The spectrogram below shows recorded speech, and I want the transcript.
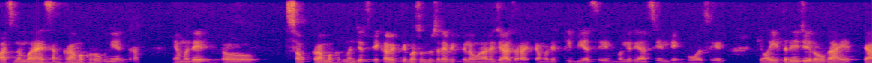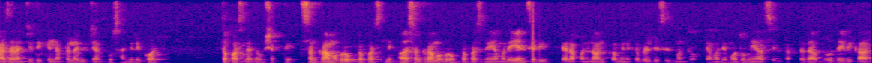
पाच नंबर आहे संक्रामक रोग नियंत्रण. यामध्ये संक्रामक म्हणजेच एका व्यक्तीपासून दुसऱ्या व्यक्तीला होणारे जे आजार आहेत त्यामध्ये टी बी असेल मलेरिया असेल डेंग्यू असेल किंवा इतरही जे रोग आहेत त्या आजारांची देखील आपल्याला विचारपूस आणि रेकॉर्ड तपासल्या जाऊ शकते. संक्रामक रोग तपासणी असंक्रामक रोग तपासणी यामध्ये एन सी डी ज्याला आपण नॉन कम्युनिकेबल डिसीज म्हणतो त्यामध्ये मधुमेह असेल रक्तदाब हृदयविकार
